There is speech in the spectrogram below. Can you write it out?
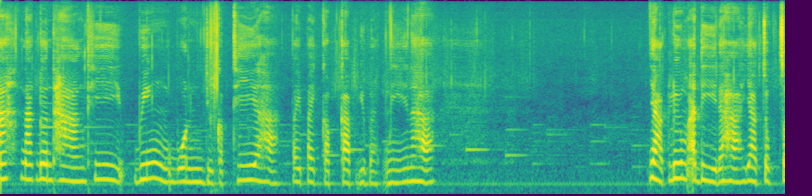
นะ นักเดินทางที่วิ่งวนอยู่กับที่ค่ะ ไปไปกลับกลับอยู่แบบนี้นะคะ อยากลืมอดีตนะคะ อยากจบจ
